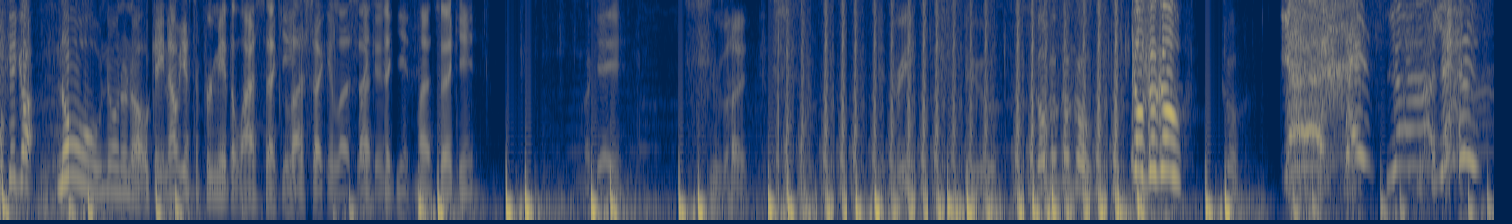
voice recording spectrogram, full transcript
Okay, go. No, no, no, no. Okay, now you have to free me at the last second. last second, last second. last second. second. Last second. Okay. Bye. Okay, three, two, go, go, go, go, Go, go, go! go. Yes! Yes! Yes!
